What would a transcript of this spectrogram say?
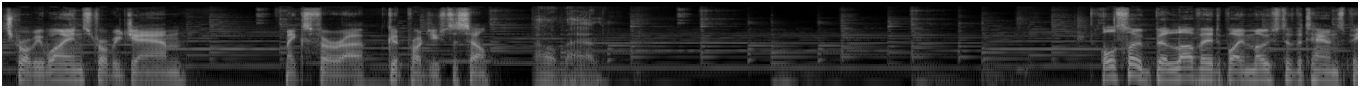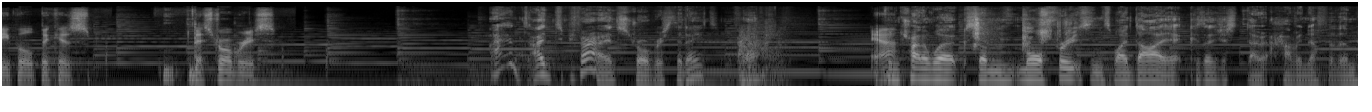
Strawberry wine, strawberry jam. Makes for uh, good produce to sell. Oh man. Also beloved by most of the townspeople because they're strawberries. I had, I, to be fair, I had strawberries today. To be fair. Yeah. I'm trying to work some more fruits into my diet because I just don't have enough of them.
